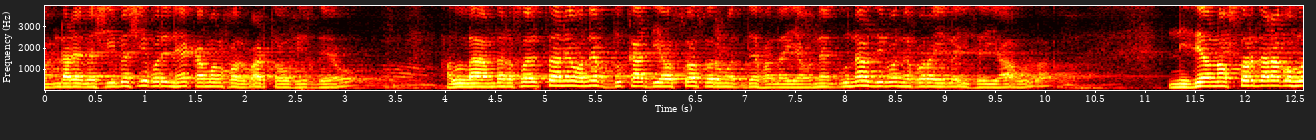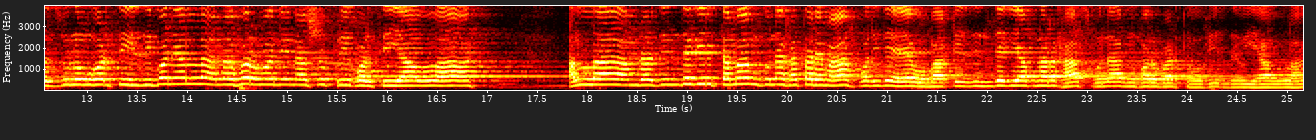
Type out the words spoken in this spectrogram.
আমরারে বেশি বেশি করে নেক আমল করবার তৌফিক দেও। আল্লাহ, আমরার সস্তানে অনেক দুঃখা দিয়া অশ্বাসর মধ্যে ফেলাইয়া অনেক গুণা জীবনে করাই লাইছে, ইয়া আল্লাহ। নিজে নফসর দ্বারা বহু জুলুম করছি, জীবনে আল্লাহ না ফরমানি, না শুক্রি করছি, ইয়া আল্লাহ। আল্লাহ আমরা জিন্দগির তামাম গুনা খাতারে মাফ করি দে, ও বাকি জিন্দগি আপনার খাস বলে আমি করবার তৌফিক দেও, ইয়া আল্লাহ।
